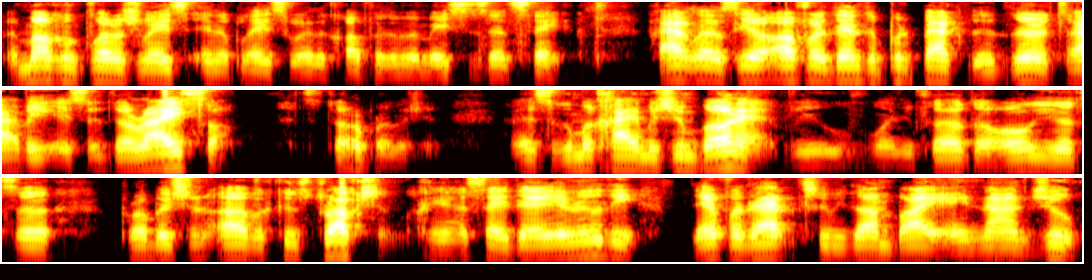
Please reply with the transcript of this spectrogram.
by Malcolm Klodosh Mace in a place where the coffin of a mace is at stake. Chaglas here offer then to put back the dirt tavi is a deraisa. That's a Torah provision. And it's a gumachai mishim boneh. When you fill out the whole year, it's a prohibition of a construction. I say therefore that should be done by a non-Jew.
